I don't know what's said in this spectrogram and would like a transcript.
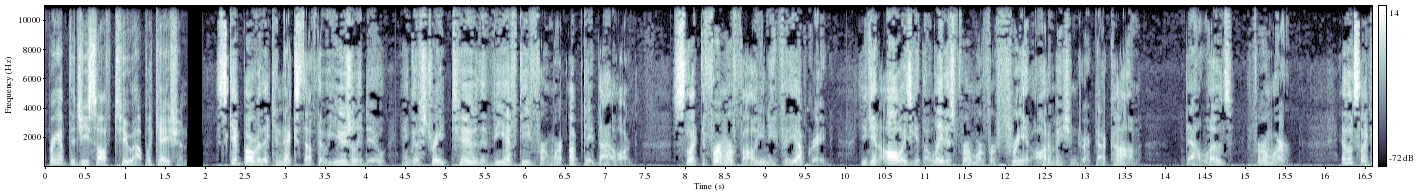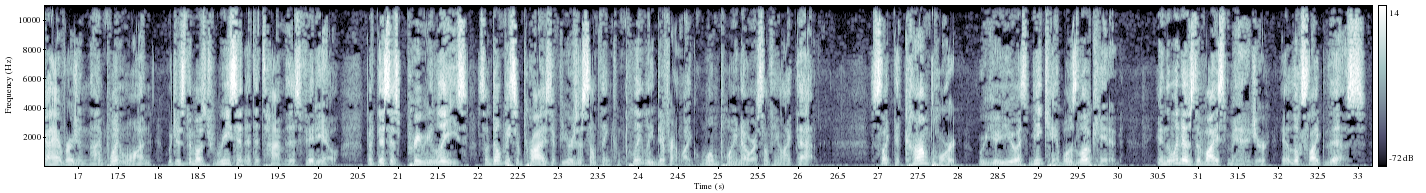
Bring up the GSoft 2 application. Skip over the Connect stuff that we usually do and go straight to the VFD firmware update dialog. Select the firmware file you need for the upgrade. You can always get the latest firmware for free at automationdirect.com. Downloads, firmware. It looks like I have version 9.1, which is the most recent at the time of this video. But this is pre-release, so don't be surprised if yours is something completely different like 1.0 or something like that. Select the COM port where your USB cable is located. In the Windows Device Manager, it looks like this.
